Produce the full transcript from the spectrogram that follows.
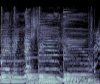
Living next to you.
